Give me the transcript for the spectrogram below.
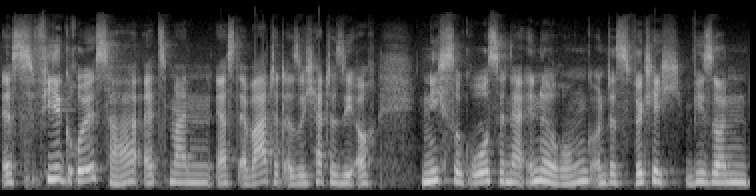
ist viel größer, als man erst erwartet. Also ich hatte sie auch nicht so groß in Erinnerung und ist wirklich wie so ein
